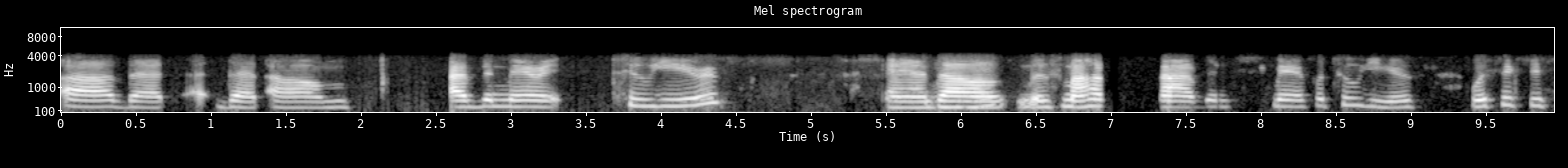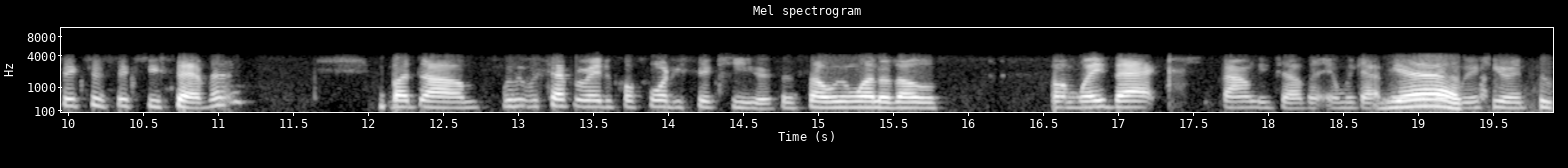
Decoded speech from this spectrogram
uh, that that um, I've been married two years, and uh, mm-hmm. this is my husband. And I have been married for two years. We're 66 and 67, but um, we were separated for 46 years, and so we're one of those from way back found each other and we got married. Yes. And we're here in two,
